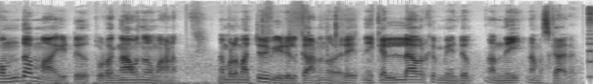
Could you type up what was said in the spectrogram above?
സ്വന്തമായിട്ട് തുടങ്ങാവുന്നതുമാണ്. നമ്മൾ മറ്റൊരു വീഡിയോയിൽ കാണുന്നവരെ നിങ്ങൾക്ക് എല്ലാവർക്കും വീണ്ടും നന്ദി നമസ്കാരം.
